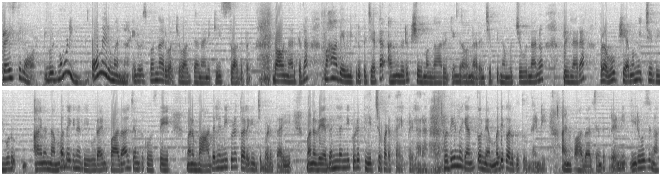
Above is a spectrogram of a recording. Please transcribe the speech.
praise the Lord good morning ఓ మీరు మన్న ఈరోజు బంగారు వాక్య వాగ్దానానికి స్వాగతం. బాగున్నారు కదా? మహాదేవుని కృప చేత అందరూ క్షేమంగా ఆరోగ్యంగా ఉన్నారని చెప్పి నమ్ముచూ ఉన్నాను. ప్రియులారా ప్రభు క్షేమం ఇచ్చే దేవుడు ఆయన నమ్మదగిన దేవుడు. ఆయన పాదాల చెంతకు వస్తే మన బాధలన్నీ కూడా తొలగించబడతాయి. మన వేదనలన్నీ కూడా తీర్చబడతాయి ప్రియులారా. హృదయంలో ఎంతో నెమ్మది కలుగుతుందండి. ఆయన పాదాల చెంతకు రండి. ఈ రోజున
